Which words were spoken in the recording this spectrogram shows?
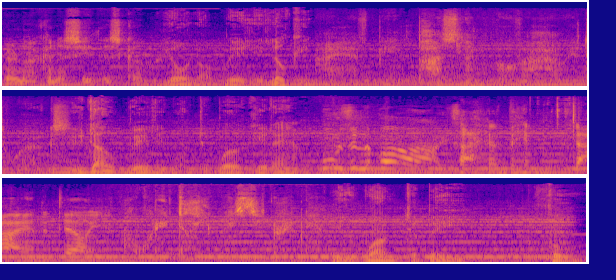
You're not going to see this coming. you're not really looking. I have been puzzling over how it works. You don't really want to work it out. Who's in the box? I have been dying to tell you. I want to tell you my secret now. You want to be fooled.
